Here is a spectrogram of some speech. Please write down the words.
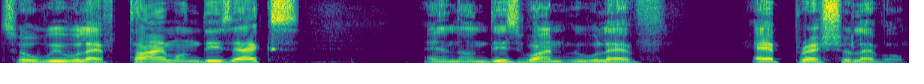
So we will have time on this x, and on this one we will have air pressure level.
